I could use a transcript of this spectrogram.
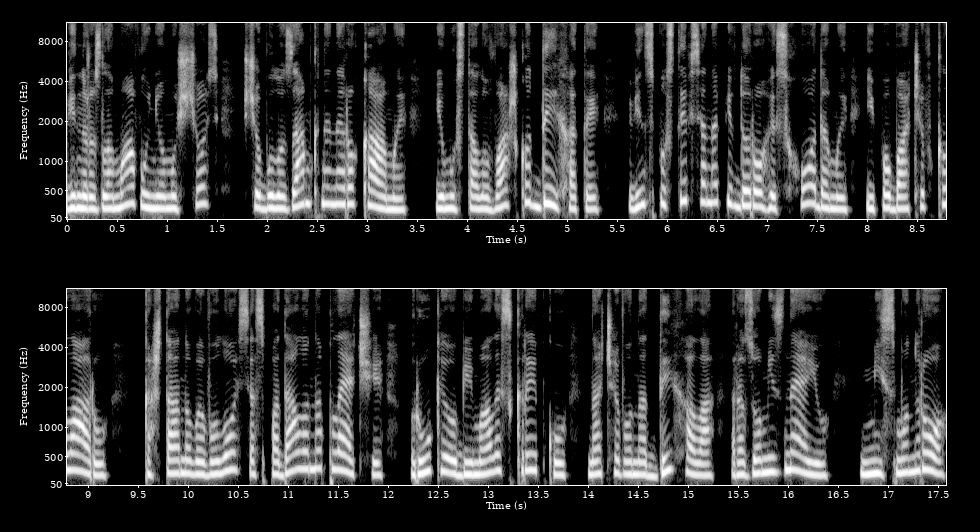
Він розламав у ньому щось, що було замкнене роками, йому стало важко дихати. Він спустився на півдороги сходами і побачив Клару. Каштанове волосся спадало на плечі, руки обіймали скрипку, наче вона дихала разом із нею. Міс Монро.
